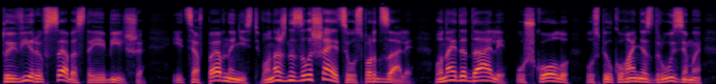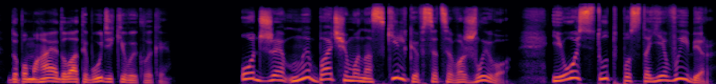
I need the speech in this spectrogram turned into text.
то й віри в себе стає більше. І ця впевненість, вона ж не залишається у спортзалі. Вона йде далі, у школу, у спілкування з друзями, допомагає долати будь-які виклики. Отже, ми бачимо, наскільки все це важливо. І ось тут постає вибір.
